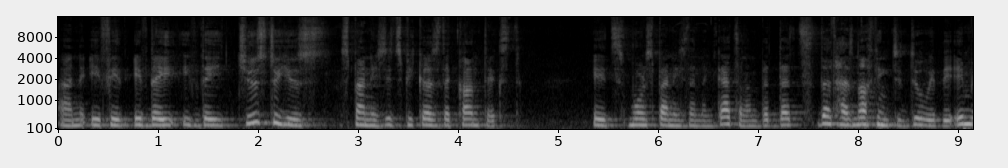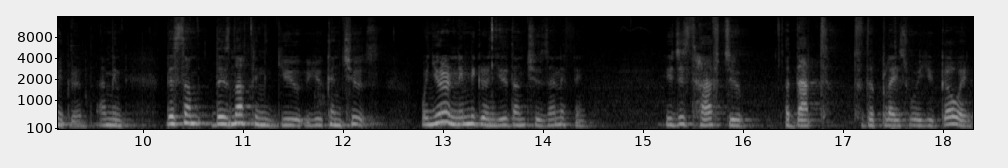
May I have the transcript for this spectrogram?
And if, it, if, they, if they choose to use Spanish, it's because the context it's more Spanish than in Catalan, but that's, that has nothing to do with the immigrant. I mean, there's, some, there's nothing you, you can choose. When you're an immigrant, you don't choose anything. You just have to adapt to the place where you're going.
